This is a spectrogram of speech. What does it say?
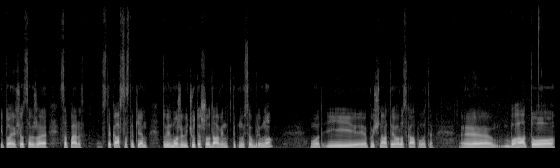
І то, якщо це вже сапер стикався з таким, то він може відчути, що да, він втикнувся в брівно от, і починати його розкапувати. Е, багато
